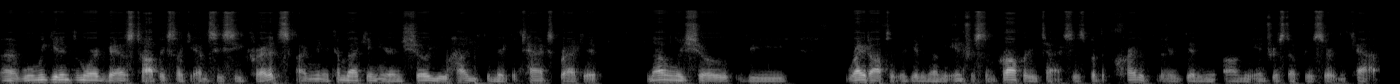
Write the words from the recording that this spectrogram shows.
Uh, when we get into more advanced topics like MCC credits, I'm going to come back in here and show you how you can make a tax bracket, not only show the write-off that they're getting on the interest and property taxes, but the credit that they're getting on the interest up to a certain cap.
